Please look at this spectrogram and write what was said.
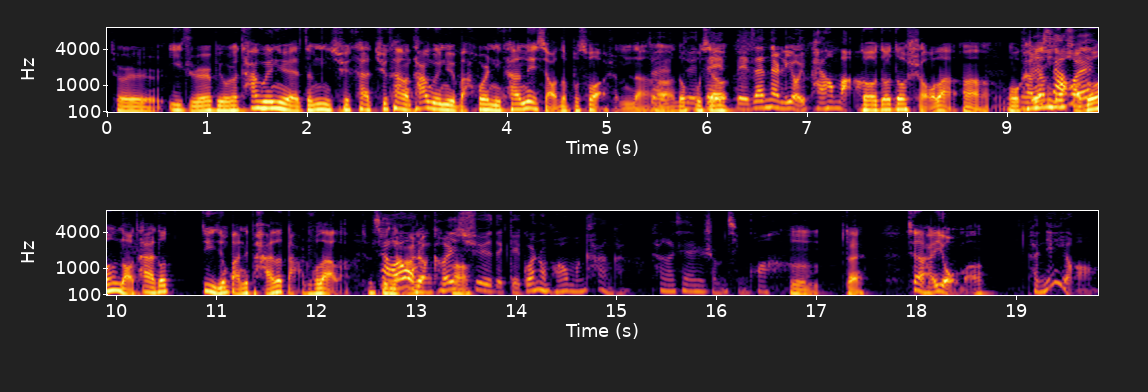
就是一直比如说他闺女，怎么你去看去看看他闺女吧，或者你看那小子不错什么的，啊，都互相得得在那里有一排行榜。都都都熟了啊。我看他们都好多老太太都已经把那牌子打出来了，下回我们可以啊去得给观众朋友们看看，看看现在是什么情况。嗯，对，现在还有吗？肯定有，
